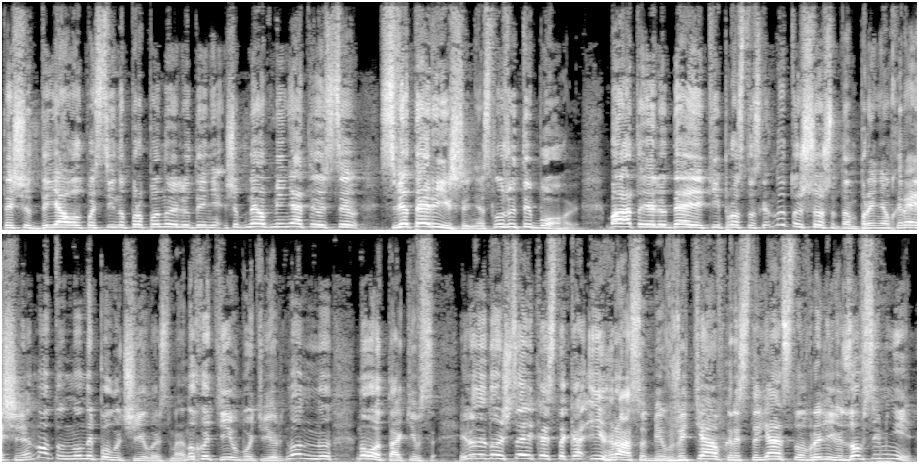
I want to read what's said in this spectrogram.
те, що диявол постійно пропонує людині, щоб не обміняти ось це святе рішення, служити Богові. Багато є людей, які просто скажуть, ну то що, що там прийняв хрещення, ну то ну не вийшло в мене, ну хотів бути вірити, ну, ну, ну от і все. І люди думають, що це якась така ігра собі в життя, в християнство, в релігію. Зовсім ні.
